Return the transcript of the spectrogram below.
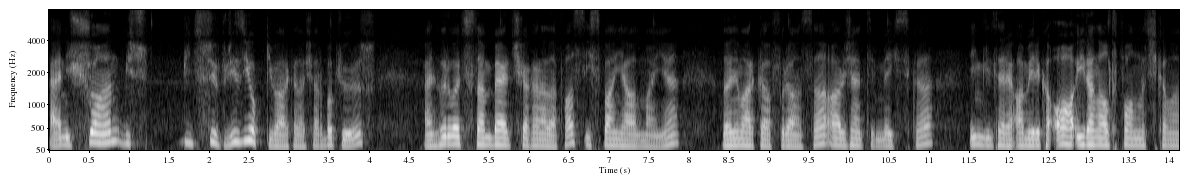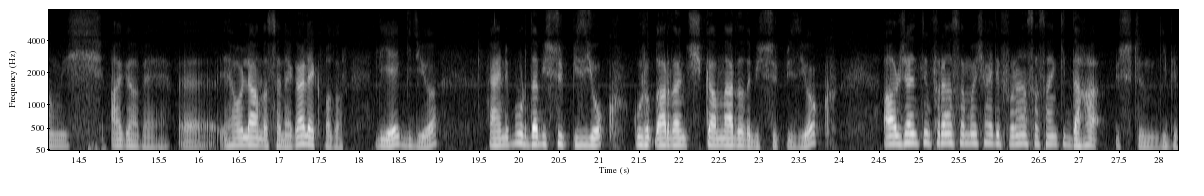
Yani şu an bir, bir sürpriz yok gibi arkadaşlar. Bakıyoruz. Yani Hırvatistan, Belçika, Kanada, Fas, İspanya, Almanya, Danimarka, Fransa, Arjantin, Meksika, İngiltere, Amerika. Aa İran 6 puanla çıkamamış. Aga be. Ee, Hollanda, Senegal, Ekvador diye gidiyor. Yani burada bir sürpriz yok. Gruplardan çıkanlarda da bir sürpriz yok. Arjantin Fransa maçı hadi Fransa sanki daha üstün gibi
